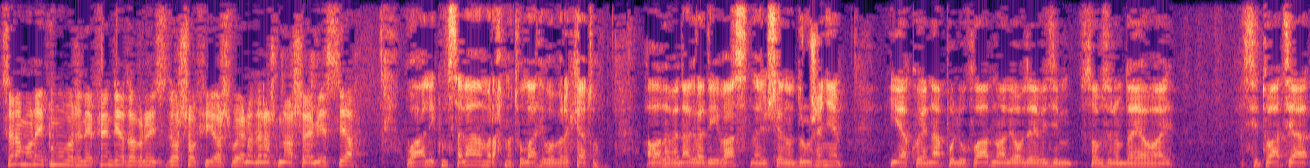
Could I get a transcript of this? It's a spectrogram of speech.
Salam alaikum uvaženi Efendija, dobro nisi došao i još vojena današnja naša emisija. Wa alaikum salam rahmatullahi wa barakatuh. Allah da ve nagradi i vas na još jedno druženje, iako je napolju hladno, ali ovdje vidim s obzirom da je ovaj situacija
